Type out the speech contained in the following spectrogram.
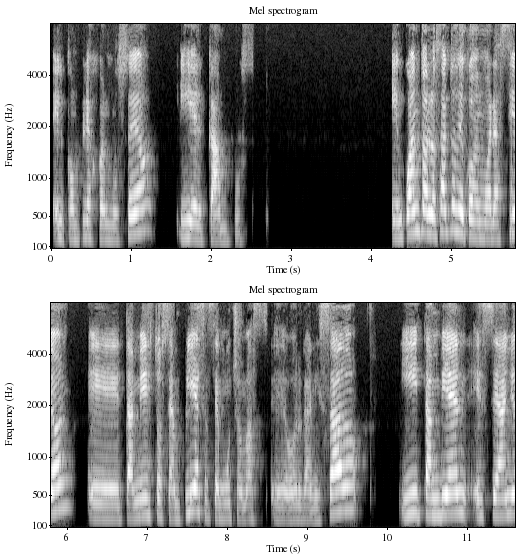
el complejo del museo y el campus. En cuanto a los actos de conmemoración, eh, también esto se amplía, se hace mucho más eh, organizado. Y también ese año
